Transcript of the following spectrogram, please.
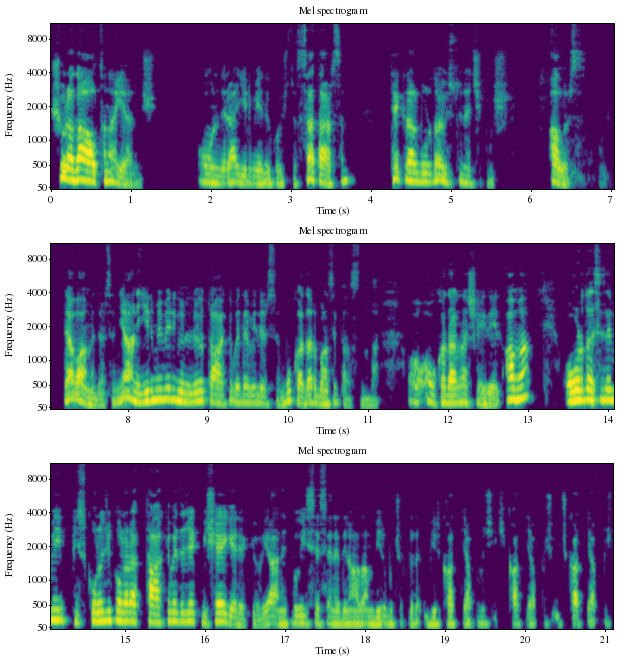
Şurada altına gelmiş. 10 lira 27 kuruşta satarsın. Tekrar burada üstüne çıkmış. Alırsın. Devam edersin. Yani 21 günlüğü takip edebilirsin. Bu kadar basit aslında. O, o kadar da şey değil. Ama orada size bir psikolojik olarak takip edecek bir şey gerekiyor. Yani bu hisse senedini adam bir buçuk lira, bir kat yapmış, iki kat yapmış, üç kat yapmış.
